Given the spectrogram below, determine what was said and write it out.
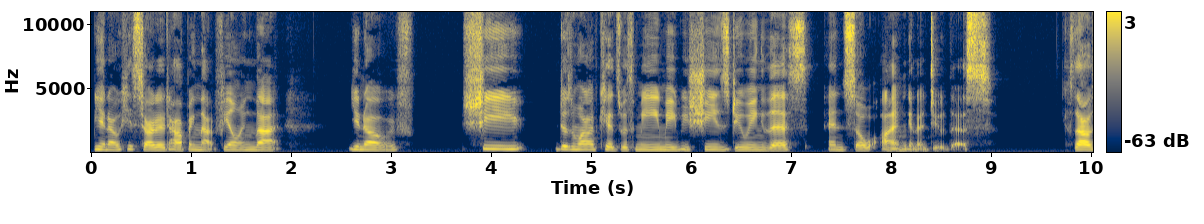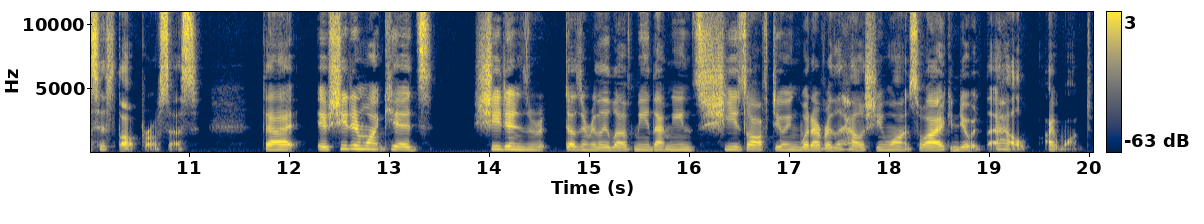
you know, he started having that feeling that you know, if she doesn't want to have kids with me, maybe she's doing this and so I'm going to do this. Cuz that was his thought process. That if she didn't want kids, she didn't doesn't really love me. That means she's off doing whatever the hell she wants so I can do what the hell I want.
